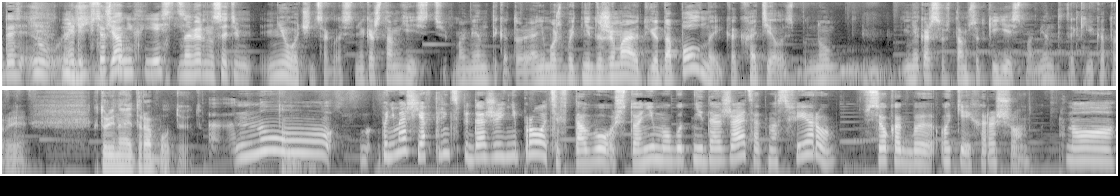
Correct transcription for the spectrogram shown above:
То есть, ну, ну все, что у них есть. Наверное, с этим не очень согласен. Мне кажется, там есть моменты, которые. Они, может быть, не дожимают ее до полной, как хотелось бы, но мне кажется, там все-таки есть моменты такие, которые которые на это работают. Ну, Там... понимаешь, я, в принципе, даже и не против того, что они могут не дожать атмосферу. Все как бы окей, хорошо. Но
